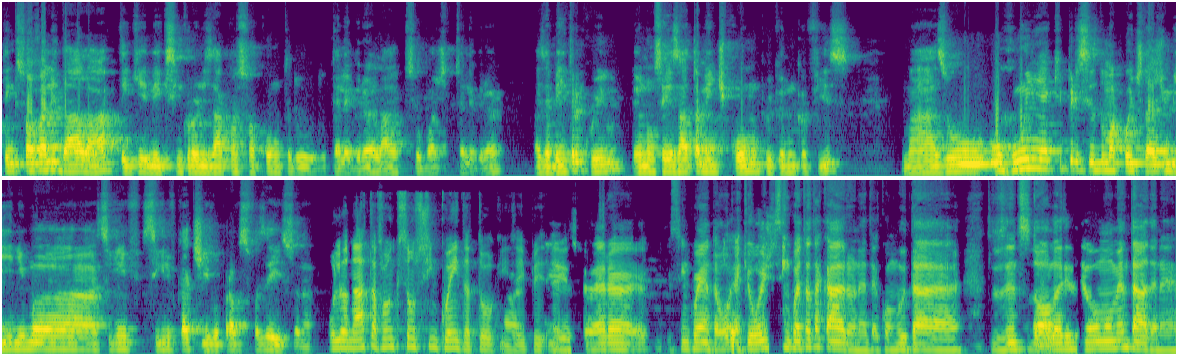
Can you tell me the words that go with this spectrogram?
tem que só validar lá, tem que meio que sincronizar com a sua conta do, do Telegram lá, com o seu bot do Telegram. Mas é bem tranquilo. Eu não sei exatamente como, porque eu nunca fiz. Mas o, o ruim é que precisa de uma quantidade mínima significativa para você fazer isso, né? O Leonardo tá falando que são 50 tokens. Ah, aí, isso, era 50. É que hoje 50 tá caro, né? Como tá 200 é. dólares, deu uma aumentada, né?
